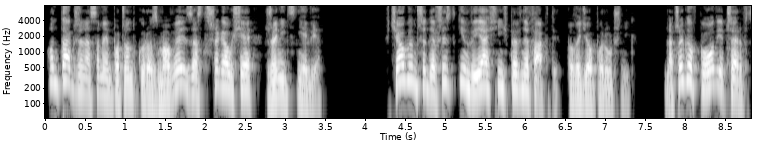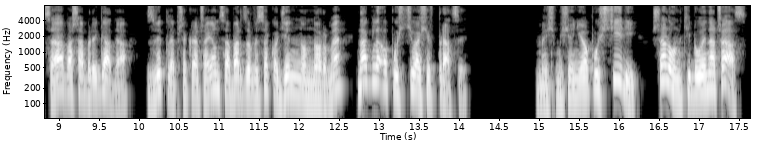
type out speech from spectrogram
On także na samym początku rozmowy zastrzegał się, że nic nie wie. Chciałbym przede wszystkim wyjaśnić pewne fakty, powiedział porucznik. Dlaczego w połowie czerwca wasza brygada, zwykle przekraczająca bardzo wysoko dzienną normę, nagle opuściła się w pracy? Myśmy się nie opuścili. Szalunki były na czas.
